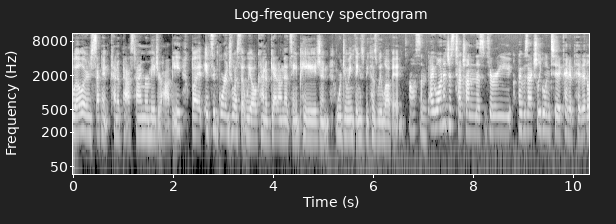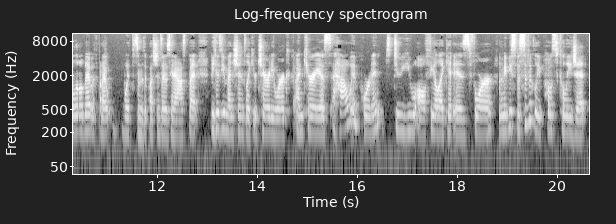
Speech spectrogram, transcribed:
will or second kind of pastime or major hobby. But it's important to us that we all kind of get on that same page and we're doing things because we love it. Awesome. I want to just touch on this very I was actually going to kind of pivot a little bit with what I with some of the questions I was going to ask, but because you mentioned like your charity work, I'm curious how important do you all feel like it is for maybe specifically post collegiate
